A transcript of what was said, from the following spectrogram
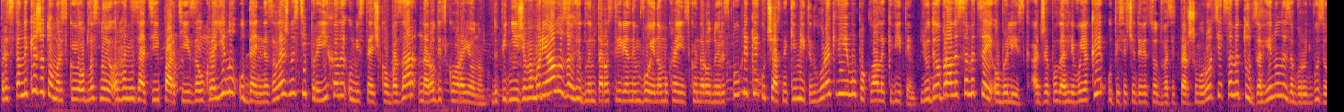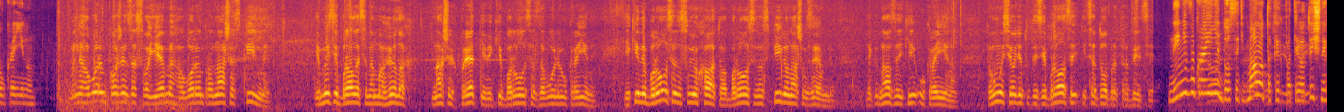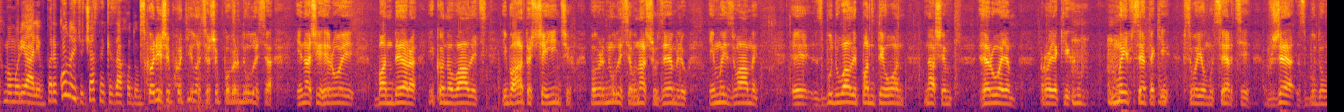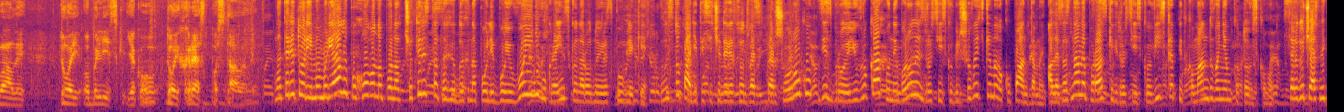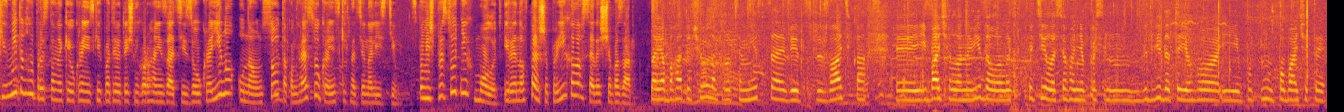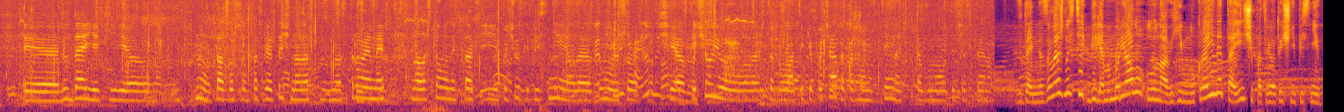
Представники Житомирської обласної організації партії за Україну у День Незалежності приїхали у містечко Базар Народицького району. До підніжжя меморіалу загиблим та розстріляним воїнам Української Народної Республіки учасники мітингу реквієму поклали квіти. Люди обрали саме цей обеліск, адже полеглі вояки у 1921 році саме тут загинули за боротьбу за Україну. Ми не говоримо кожен за своє, ми говоримо про наше спільне. І ми зібралися на могилах наших предків, які боролися за волю України, які не боролися за свою хату, а боролися за спільну нашу землю, як назва якій Україна. Тому ми сьогодні тут і зібралися, і це добра традиція. Нині в Україні досить мало таких патріотичних меморіалів, переконують учасники заходу. Скоріше б хотілося, щоб повернулися і наші герої Бандера, і Коновалець, і багато ще інших повернулися в нашу землю. І ми з вами е, збудували пантеон нашим героям, про яких ми все-таки в своєму серці вже збудували той обеліск, якого той хрест поставили. На території меморіалу поховано понад 400 загиблих на полі бою воїнів Української Народної Республіки. В листопаді 1921 року зі зброєю в руках вони боролись з російсько-більшовицькими окупантами, але зазнали поразки від російського війська під командуванням Котовського. Серед учасників мітингу представники українських патріотичних організацій за Україну, УНАУНСО та Конгресу українських націоналістів. З-поміж присутніх молодь Ірина вперше приїхала в селище Базар. Я багато чула про це місце від батька е, і бачила на відео, але хотіла сьогодні відвідати його і ну, побачити е, людей, які е, ну, також патріотично настроєних, налаштованих, так і почути пісні. Але думаю, що ще почую, але це була тільки початок, організаційна, так би мовити, частина. В День Незалежності біля меморіалу лунав гімн України та інші патріотичні пісні.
